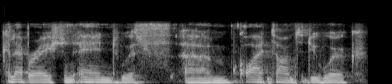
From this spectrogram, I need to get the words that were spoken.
collaboration and with um, quiet time to do work.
